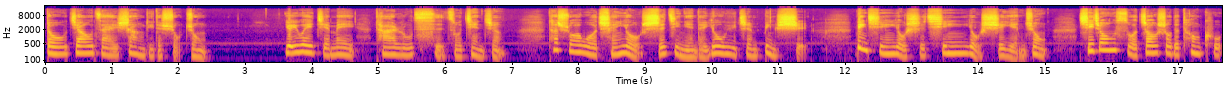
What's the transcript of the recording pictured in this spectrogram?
都交在上帝的手中。有一位姐妹。她如此做见证。她说：“我曾有十几年的忧郁症病史，病情有时轻，有时严重，其中所遭受的痛苦，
